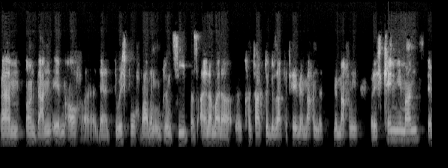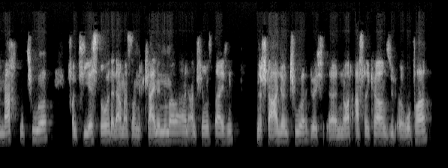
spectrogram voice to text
ähm, und dann eben auch äh, der Durchbruch war dann im Prinzip, dass einer meiner äh, Kontakte gesagt hat, hey, wir machen, wir machen, oder ich kenne jemand, der macht eine Tour von Tiesto, der damals noch eine kleine Nummer war, in Anführungszeichen, eine Stadiontour durch äh, Nordafrika und Südeuropa.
